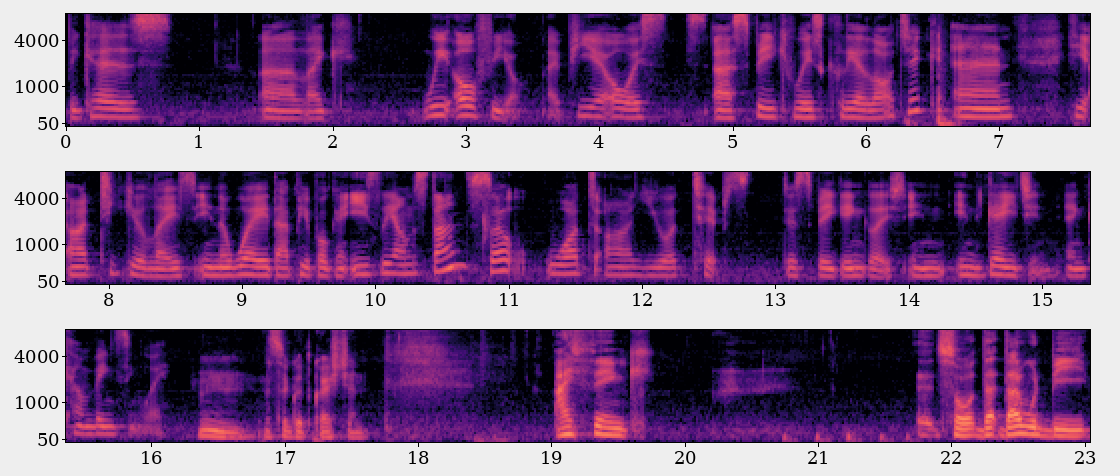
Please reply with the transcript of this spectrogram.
because uh, like we all feel like Pierre always uh, speak with clear logic and he articulates in a way that people can easily understand. So, what are your tips to speak English in engaging and convincing way? Hmm, that's a good question. I think uh, so that that would be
